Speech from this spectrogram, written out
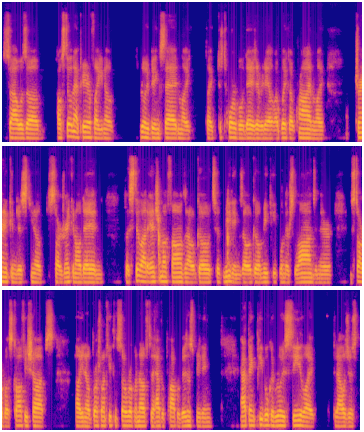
So I was, uh, I was still in that period of like, you know, really being sad and like, like just horrible days every day. I like wake up crying, like drink and just, you know, start drinking all day. And, but still I'd answer my phones and I would go to meetings. I would go meet people in their salons and their Starbucks coffee shops, uh, you know, brush my teeth and sober up enough to have a proper business meeting. And I think people could really see like that I was just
